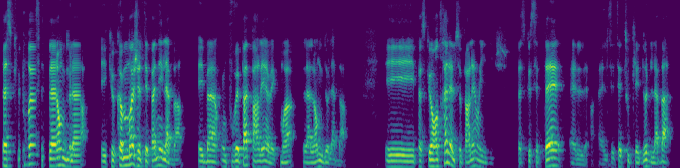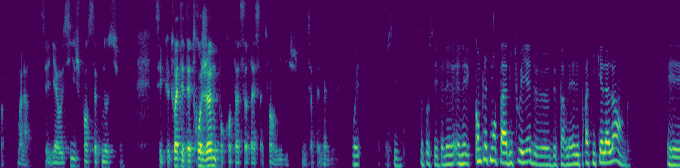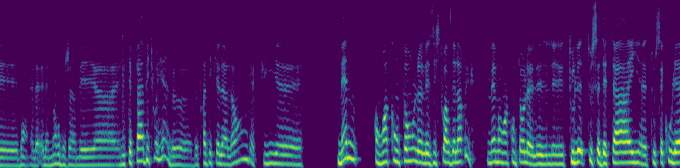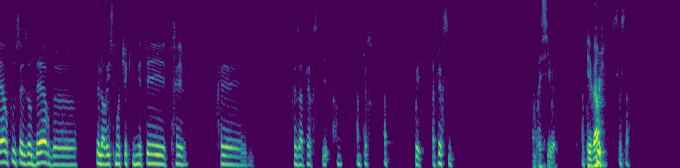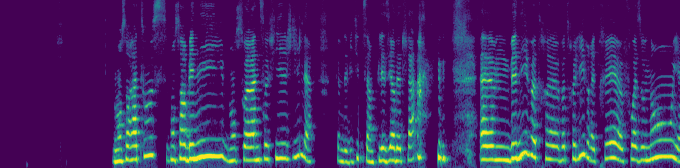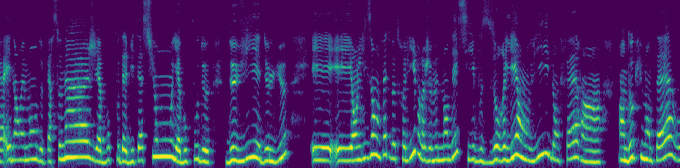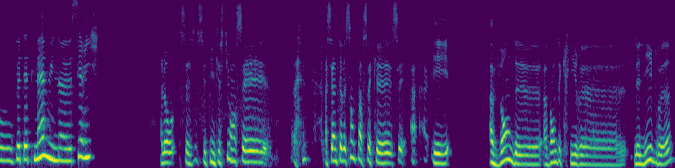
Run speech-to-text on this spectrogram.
parce que pour elles, c'était la langue de là et que comme moi, j'étais pas né là-bas, eh ben, on ne pouvait pas parler avec moi la langue de là-bas. Et parce qu'entre elles, elles se parlaient en yiddish. Parce que c'était, elles, elles étaient toutes les deux de là-bas. Voilà. Il y a aussi, je pense, cette notion. C'est que toi, tu étais trop jeune pour qu'on s'adresse à toi en yiddish, d'une certaine manière. Oui, c'est possible. C'est possible. Elle n'est complètement pas habituée de, parler, de pratiquer la langue. Et bon, elle, elle est morte déjà, mais euh, elle n'était pas habituée de, de, pratiquer la langue. Et puis, euh, même en racontant les histoires de la rue, même en racontant tous, ces détails, euh, toutes ces couleurs, toutes ces odeurs de, de Loris Moche qui m'étaient très, très, très aperçus. oui, aperçus. Apprécié, oui. Eva Oui, c'est ça. Bonsoir à tous, bonsoir Béni, bonsoir Anne-Sophie et Gilles. Comme d'habitude, c'est un plaisir d'être là. Euh, Béni, votre, votre livre est très euh, foisonnant, il y a énormément de personnages, il y a beaucoup d'habitations, il y a beaucoup de, de vie et de lieux. Et, en lisant en fait votre livre, je me demandais si vous auriez envie d'en faire un, documentaire ou peut-être même une série. Alors, c'est une question assez, assez intéressante parce que c'est avant d'écrire avant euh, les livres,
